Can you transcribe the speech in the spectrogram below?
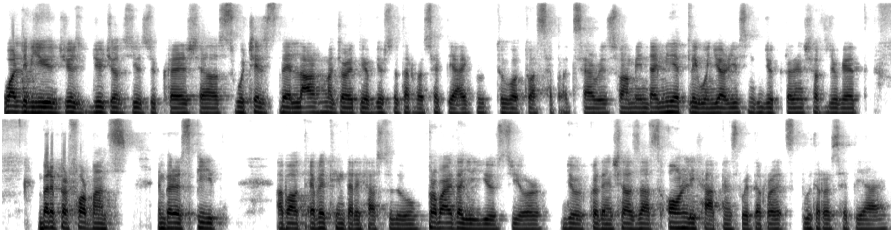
While if you, you, you just use your credentials, which is the large majority of users the REST API, to go to a separate service. So I mean, immediately when you are using your credentials, you get better performance and better speed about everything that it has to do, provided that you use your, your credentials. That only happens with the REST, with the REST API.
